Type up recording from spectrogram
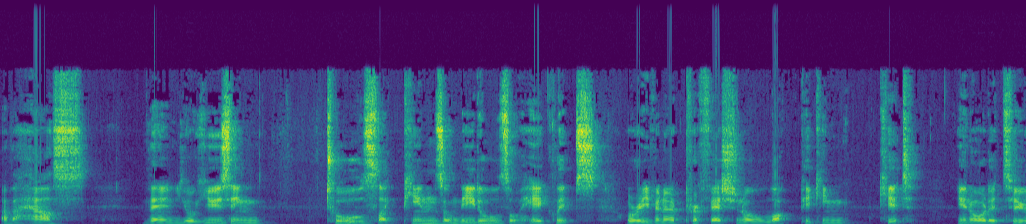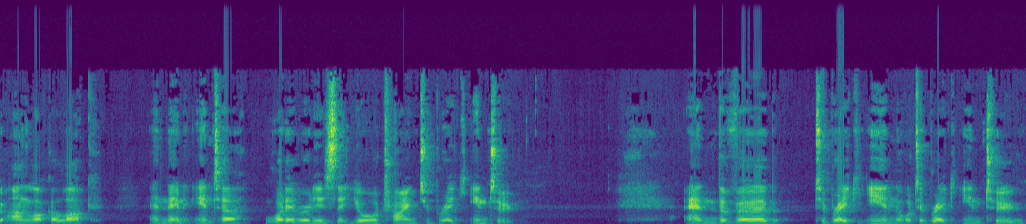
of a house, then you're using tools like pins or needles or hair clips or even a professional lock picking kit in order to unlock a lock and then enter whatever it is that you're trying to break into. And the verb to break in or to break into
